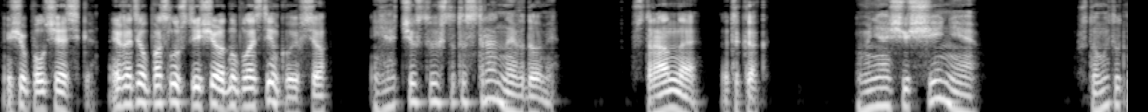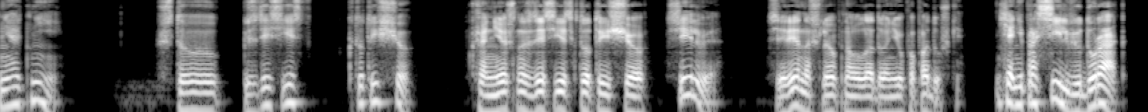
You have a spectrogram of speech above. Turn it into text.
Еще полчасика. Я хотел послушать еще одну пластинку, и все. Я чувствую что-то странное в доме. Странное? Это как? У меня ощущение, что мы тут не одни. Что здесь есть кто-то еще. Конечно, здесь есть кто-то еще. Сильвия? Сирена шлепнула ладонью по подушке. Я не про Сильвию, дурак.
